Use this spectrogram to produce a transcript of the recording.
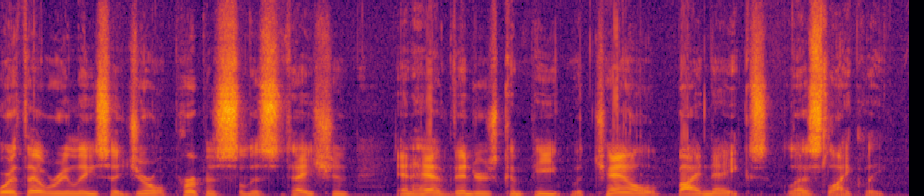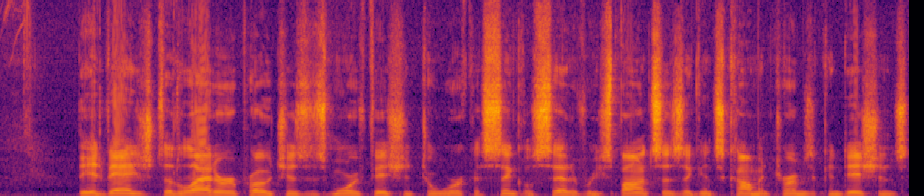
or if they'll release a general purpose solicitation and have vendors compete with channel by NAICS, less likely. The advantage to the latter approach is it's more efficient to work a single set of responses against common terms and conditions,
